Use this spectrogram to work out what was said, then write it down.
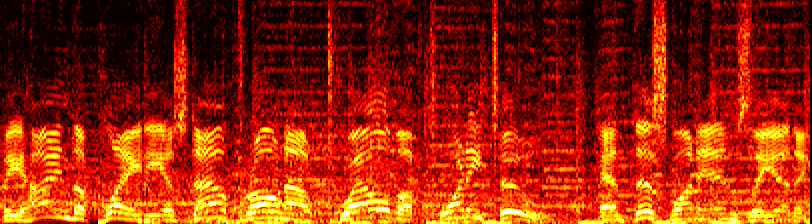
behind the plate. He has now thrown out 12 of 22, and this one ends the inning.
